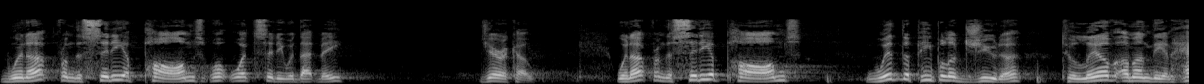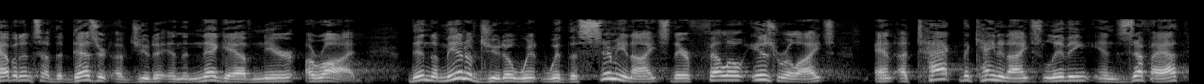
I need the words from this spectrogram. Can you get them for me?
went up from the city of palms. What, what city would that be? Jericho. Went up from the city of palms with the people of Judah to live among the inhabitants of the desert of Judah in the Negev near Arad. Then the men of Judah went with the Simeonites, their fellow Israelites, and attacked the Canaanites living in Zephath,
